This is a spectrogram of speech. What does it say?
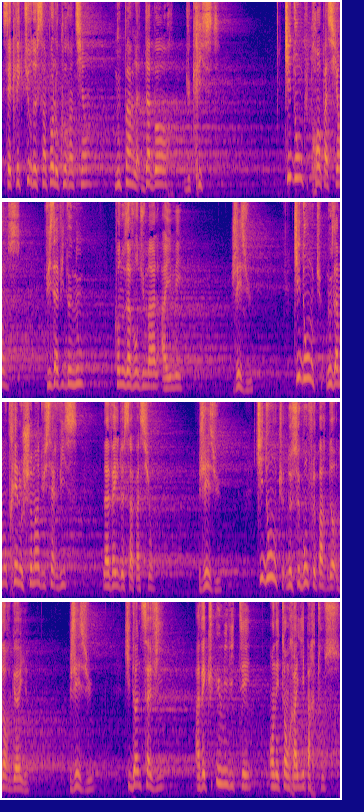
cette lecture de Saint Paul aux Corinthiens nous parle d'abord du Christ. Qui donc prend patience vis-à-vis de nous quand nous avons du mal à aimer? Jésus. Qui donc nous a montré le chemin du service la veille de sa passion? Jésus. Qui donc ne se gonfle pas d'orgueil? Jésus, qui donne sa vie avec humilité en étant raillé par tous.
